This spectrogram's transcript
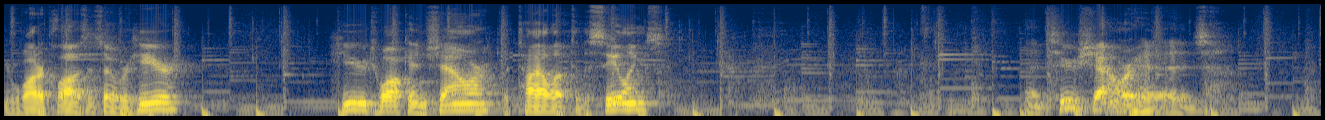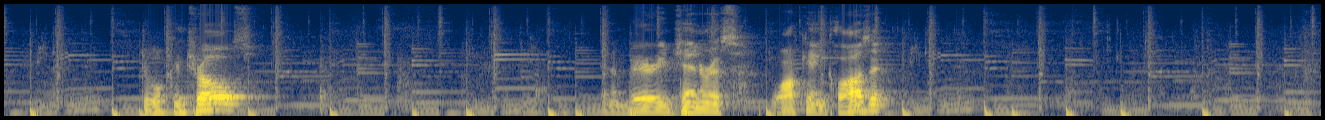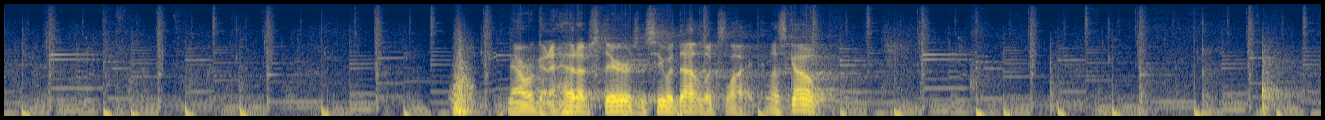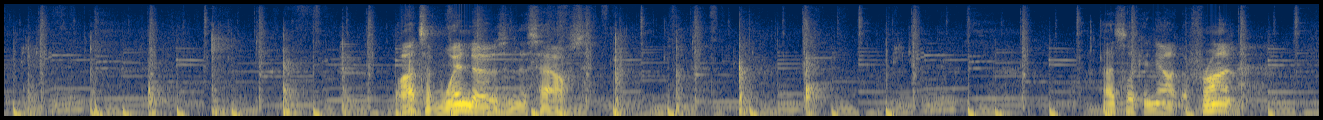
Your water closets over here. Huge walk-in shower with tile up to the ceilings. And two shower heads. Dual controls. And a very generous walk-in closet. Now we're gonna head upstairs and see what that looks like. Let's go. Lots of windows in this house. That's looking out the front,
